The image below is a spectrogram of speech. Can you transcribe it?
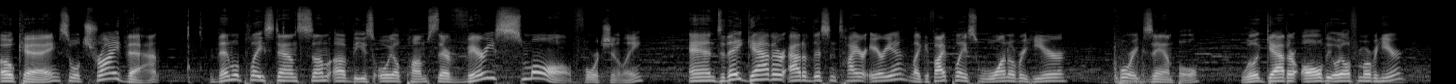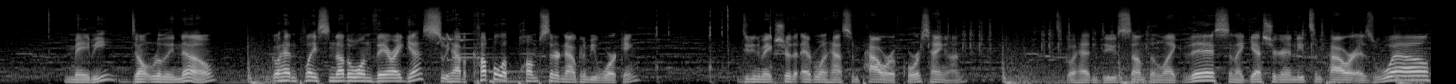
Okay, so we'll try that. Then we'll place down some of these oil pumps. They're very small, fortunately. And do they gather out of this entire area? Like if I place one over here, for example, will it gather all the oil from over here? Maybe. Don't really know. Go ahead and place another one there, I guess. So we have a couple of pumps that are now going to be working. Do need to make sure that everyone has some power, of course. Hang on. Let's go ahead and do something like this. And I guess you're going to need some power as well.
